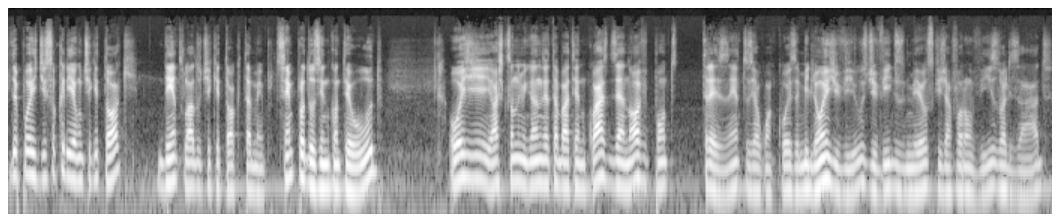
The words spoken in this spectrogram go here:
depois disso, eu criei um TikTok. Dentro lá do TikTok também, sempre produzindo conteúdo. Hoje, acho que se eu não me engano, já está batendo quase 19.300 e alguma coisa, milhões de views de vídeos meus que já foram visualizados.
